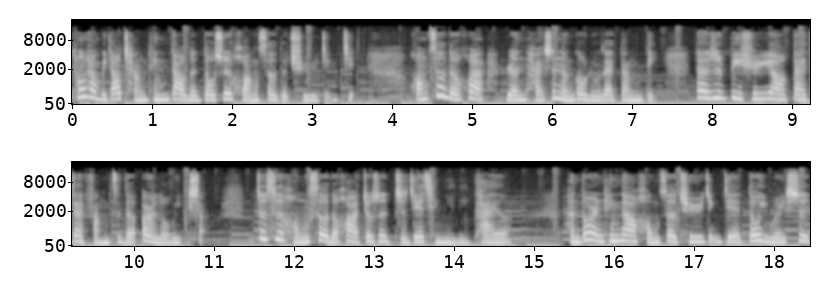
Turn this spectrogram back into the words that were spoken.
通常比较常听到的都是黄色的区域警戒。黄色的话，人还是能够留在当地，但是必须要待在房子的二楼以上。这次红色的话，就是直接请你离开了。很多人听到红色区域警戒，都以为是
